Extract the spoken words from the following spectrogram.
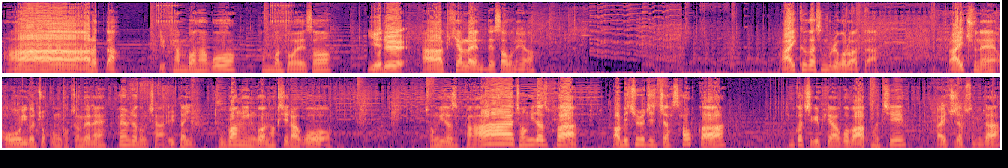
아, 아, 아, 알았다. 이렇게 한 번 하고, 한 번 더 해서, 얘를, 아, 피할라 했는데 싸우네요. 마이크가 승부를 걸어왔다. 라이추네. 오, 이건 조금 걱정되네. 화염자동차. 일단 이- 두 방인 건 확실하고, 전기자스파. 아, 전기자스파. 마비치료제 진짜 사올까? 힘껏 치기 피하고, 마하펀치, 라이추 잡습니다.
